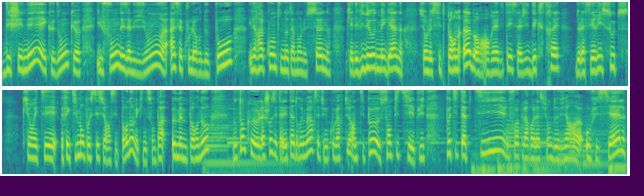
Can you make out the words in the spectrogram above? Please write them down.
déchaînée et que donc ils font des allusions à sa couleur de peau. Ils racontent notamment le Sun qui a des vidéos de Meghan sur le site Pornhub. Or, en réalité, il s'agit d'extraits de la série Suits qui ont été effectivement postés sur un site porno, mais qui ne sont pas eux-mêmes porno. Donc tant que la chose est à l'état de rumeur, c'est une couverture un petit peu sans pitié. Puis petit à petit, une fois que la relation devient euh, officielle,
